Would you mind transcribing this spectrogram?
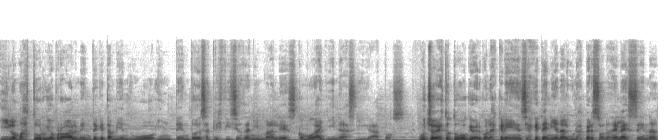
Y lo más turbio probablemente que también hubo intento de sacrificios de animales como gallinas y gatos. Mucho de esto tuvo que ver con las creencias que tenían algunas personas de la escena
